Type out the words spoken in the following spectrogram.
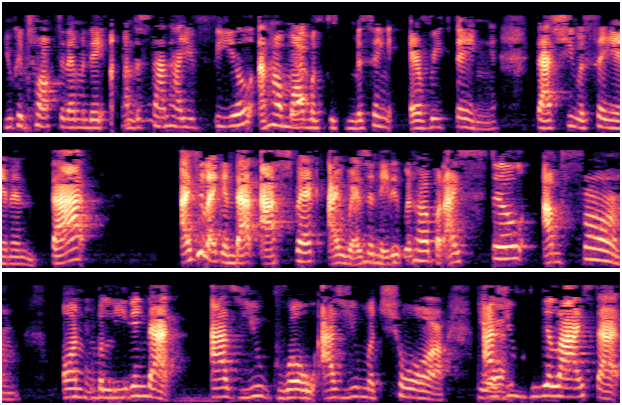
you can talk to them and they understand how you feel. And her mom yep. was dismissing everything that she was saying. And that, I feel like in that aspect, I resonated with her, but I still, I'm firm on mm-hmm. believing that as you grow, as you mature, yeah. as you realize that,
